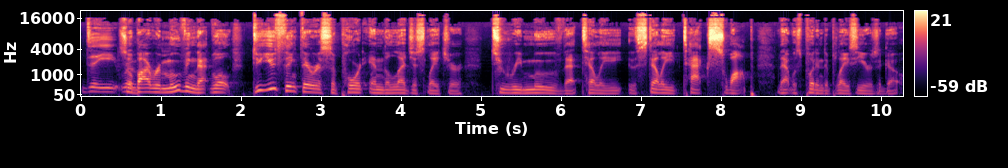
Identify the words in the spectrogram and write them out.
the So by removing that, well, do you think there is support in the legislature to remove that telly, Stelly tax swap that was put into place years ago?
